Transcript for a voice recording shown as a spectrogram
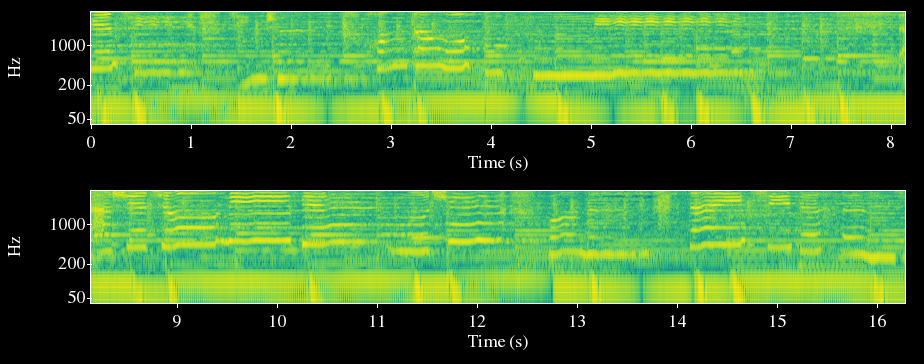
忍欺，青春求你别抹去我们在一起的痕迹，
